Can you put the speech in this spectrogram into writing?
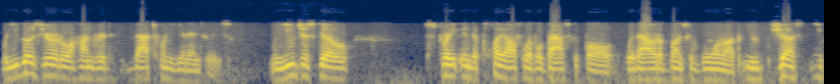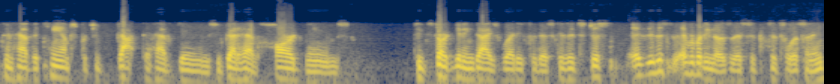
when you go zero to a hundred, that's when you get injuries. When you just go straight into playoff level basketball without a bunch of warm up, you just you can have the camps, but you've got to have games. You've got to have hard games to start getting guys ready for this because it's just this, everybody knows this. It's, it's listening.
